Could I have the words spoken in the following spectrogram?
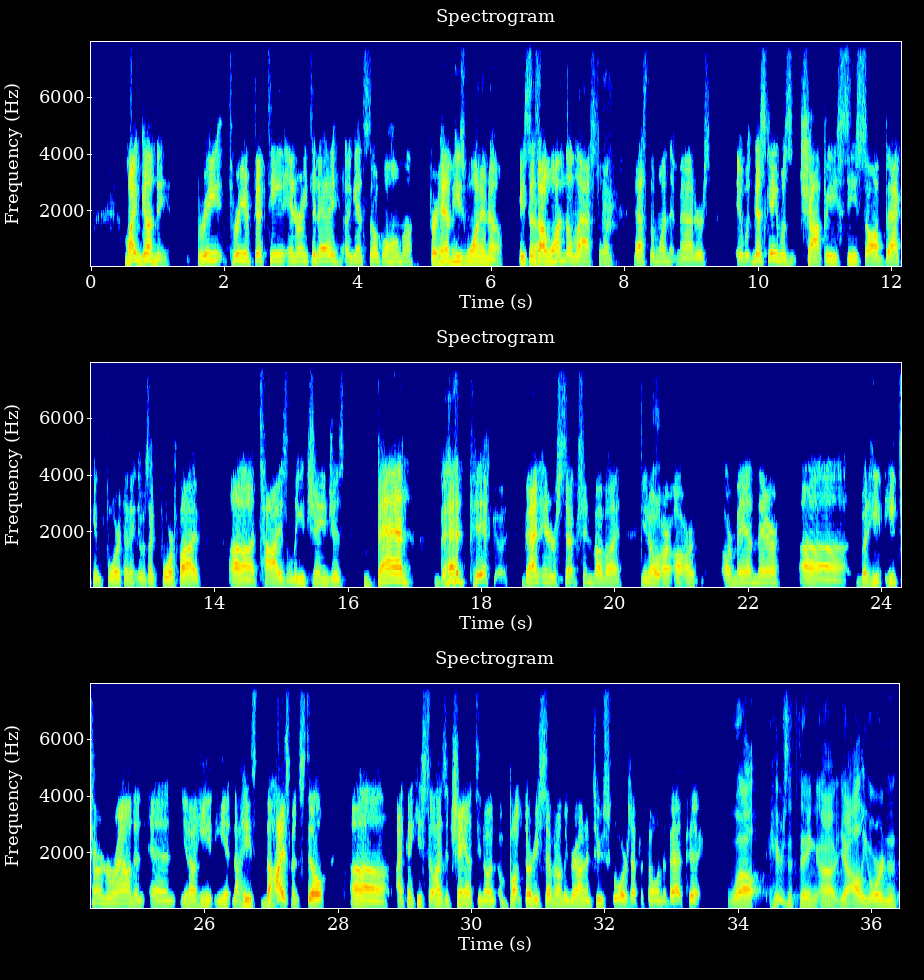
Mike Gundy, three three and fifteen entering today against Oklahoma. For him, he's one and zero. He says, Yeah. "I won the last one. That's the one that matters." It this game was choppy, seesaw, back and forth. I think there was like four or five uh, ties, lead changes, bad, bad pick, bad interception by my, you know, Oh. our our our man there. Uh, but he he turned around and and you know he he he's the Heisman still. Uh, I think he still has a chance. You know, a buck thirty-seven on the ground and two scores after throwing the bad pick. Well, here's the thing. Uh, yeah, Ollie Gordon,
